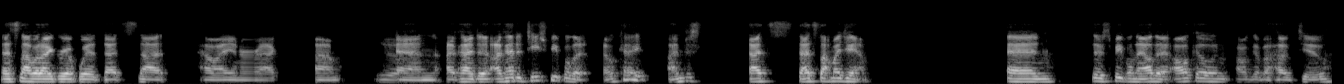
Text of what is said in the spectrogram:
That's not what I grew up with. That's not how I interact. Um, Yeah. and I've had to I've had to teach people that okay, I'm just that's that's not my jam. And there's people now that I'll go and I'll give a hug to, you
